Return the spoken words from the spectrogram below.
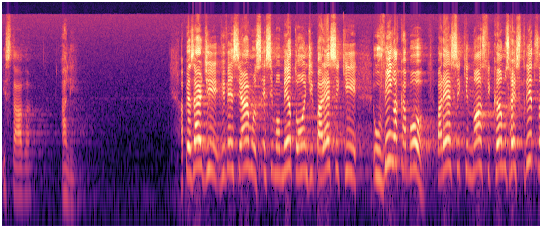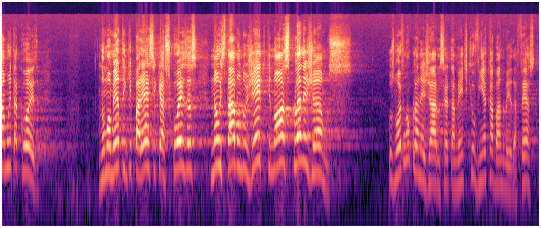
estava ali. Apesar de vivenciarmos esse momento onde parece que o vinho acabou, parece que nós ficamos restritos a muita coisa, no momento em que parece que as coisas não estavam do jeito que nós planejamos. Os noivos não planejaram certamente que o vinho ia acabar no meio da festa.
